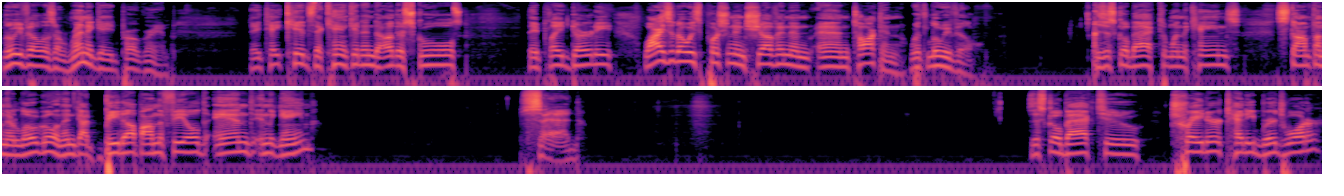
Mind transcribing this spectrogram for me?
Louisville is a renegade program. They take kids that can't get into other schools. They play dirty. Why is it always pushing and shoving and, and talking with Louisville? I just go back to when the Canes stomped on their logo and then got beat up on the field and in the game. Sad. Does this go back to traitor Teddy Bridgewater?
